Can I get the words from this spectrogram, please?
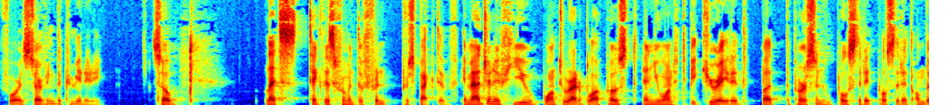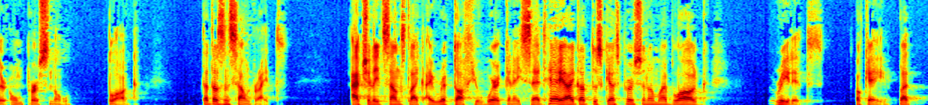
for serving the community. So let's take this from a different perspective. Imagine if you want to write a blog post and you want it to be curated, but the person who posted it posted it on their own personal blog. That doesn't sound right. Actually, it sounds like I ripped off your work and I said, hey, I got this guest person on my blog. Read it. Okay, but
